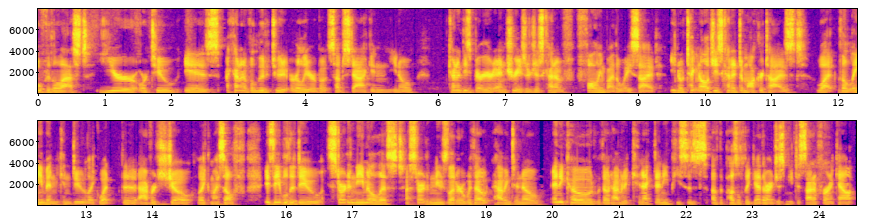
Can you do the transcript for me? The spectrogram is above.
over the last year or two is I kind of alluded to it earlier about Substack and, you know, kind of these barrier to entries are just kind of falling by the wayside. You know, technology has kind of democratized what the layman can do, like what the average Joe, like myself, is able to do. Start an email list, start a newsletter without having to know any code, without having to connect any pieces of the puzzle together. I just need to sign up for an account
